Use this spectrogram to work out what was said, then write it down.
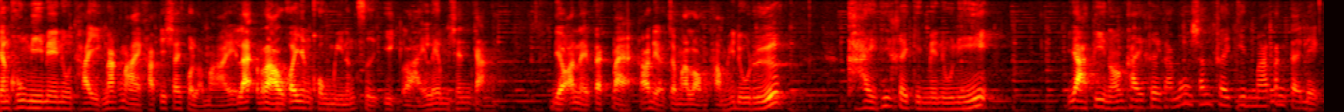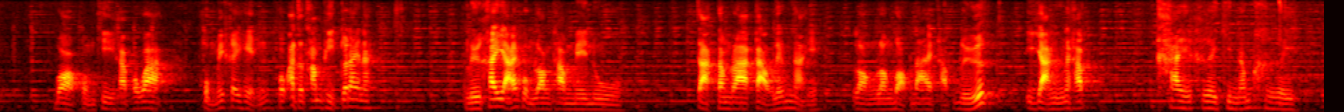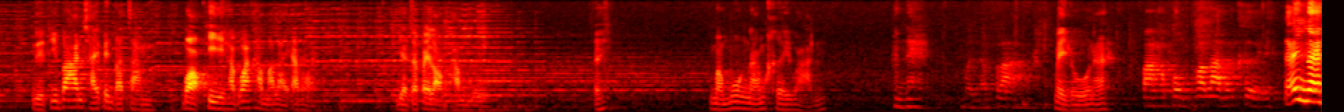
ยังคงมีเมนูไทยอีกมากมายครับที่ใช้ผลไม้ และเราก็ยังคงมีหนังสืออีกหลายเล่มเช่นกัน เดี๋ยวอันไหนแปลกๆ ก็เดี๋ยวจะมาลองทำให้ดูหรือ ใครที่เคยกินเมนูนี้ญาติพี่น้องใครเคยทำโอ้ยฉันเคยกินมาตั้งแต่เด็ก บอกผมทีครับ เพราะว่าผมไม่เคยเห็น ผมอาจจะทำผิดก็ได้นะ หรือใครอยากให้ผมลองทำเมนู จากตำราเก่าเล่มไหน ลองลองบอกได้ครับ หรืออีกอย่างหนึงนะครับ ใครเคยกินน้ำเคย หรือที่บ้านใช้เป็นประจำบอกทีครับว่าทำอะไรอร่อยเดี๋ยวจะไปลองทำดูเอ้ยมะม่วงน้ำเคยหวาน อันแน่เหมือนน้ำปลาไม่รู้นะ ปลากระพงทอดราดน้ำเคย ไอ้นะ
